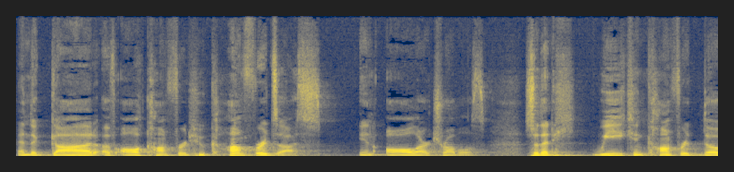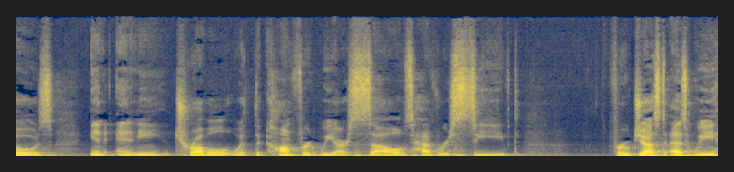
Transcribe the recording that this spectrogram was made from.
and the God of all comfort, who comforts us in all our troubles, so that we can comfort those in any trouble with the comfort we ourselves have received. For just as we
